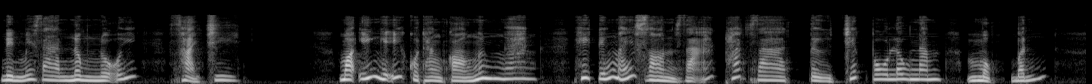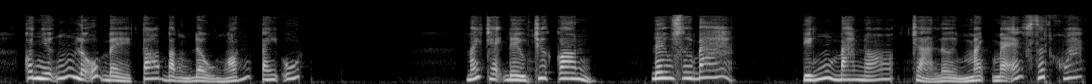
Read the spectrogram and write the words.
nên mới ra nông nỗi, phải chi. Mọi ý nghĩ của thằng cò ngưng ngang khi tiếng máy giòn giã thoát ra từ chiếc vô lâu năm mục bấn, có những lỗ bề to bằng đầu ngón tay út. Máy chạy đều chưa con? Đều rồi ba. Tiếng ba nó trả lời mạnh mẽ, dứt khoát.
